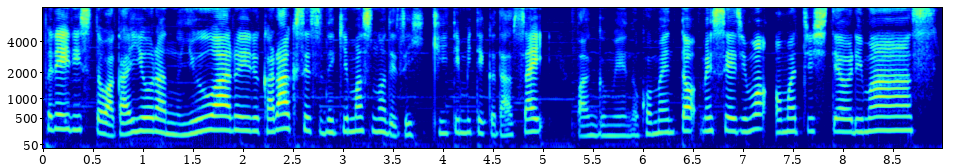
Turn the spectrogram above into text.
プレイリストは概要欄の URL からアクセスできますのでぜひ聴いてみてください。番組へのコメントメッセージもお待ちしております。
